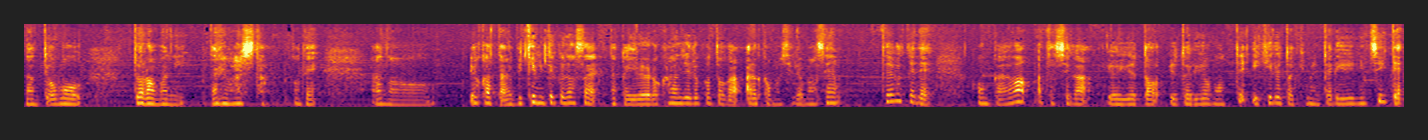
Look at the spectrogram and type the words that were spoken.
なんて思うドラマになりました。のであのー、よかったら見てみてください。なんかいろいろ感じることがあるかもしれません。というわけで今回は私が余裕とゆとりを持って生きると決めた理由について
